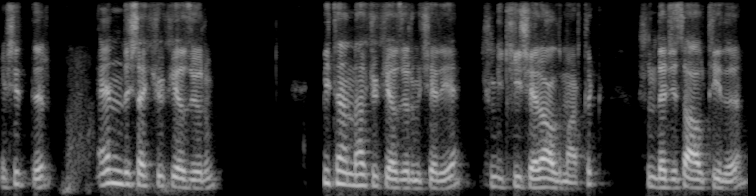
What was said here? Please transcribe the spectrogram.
Eşittir. En dıştaki kökü yazıyorum. Bir tane daha kök yazıyorum içeriye. Çünkü 2'yi içeri aldım artık. Şunun derecesi 6 idi.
